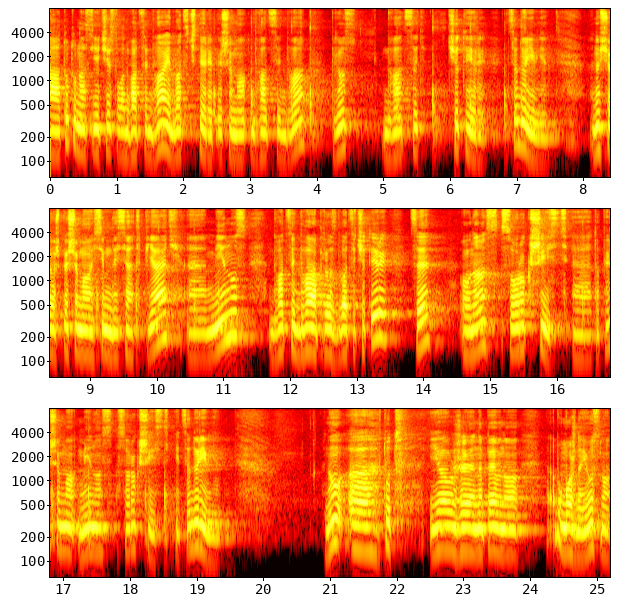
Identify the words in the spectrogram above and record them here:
А тут у нас є числа 22 і 24. Пишемо 22 плюс 24. Це дорівнює. Ну що ж, пишемо 75 е, мінус 22 плюс 24 це у нас 46. Е, То пишемо мінус 46. І це дорівнює. Ну, е, тут я вже напевно, або можна і усно.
